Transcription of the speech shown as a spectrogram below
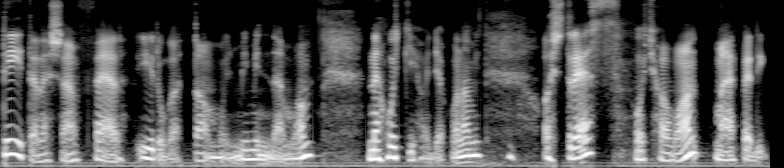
tételesen felírogattam, hogy mi minden van, nehogy kihagyjak valamit. A stressz, hogyha van, már pedig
